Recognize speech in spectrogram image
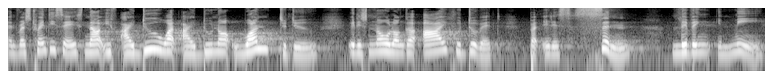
And verse 20 says, Now if I do what I do not want to do, it is no longer I who do it, but it is sin living in me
